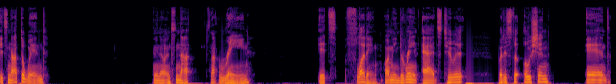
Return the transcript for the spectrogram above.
it's not the wind. You know, it's not it's not rain. It's flooding. I mean, the rain adds to it, but it's the ocean and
